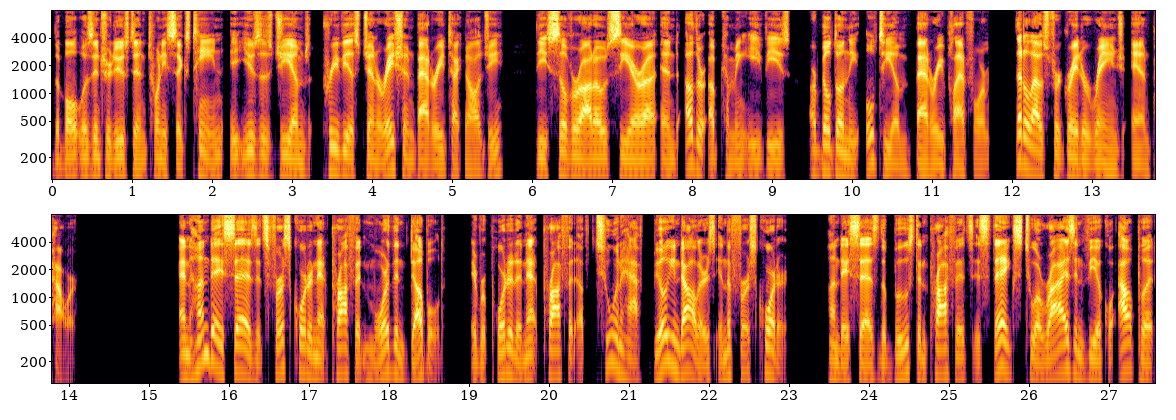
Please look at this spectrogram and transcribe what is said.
The Bolt was introduced in 2016. It uses GM's previous generation battery technology the Silverado, Sierra, and other upcoming EVs are built on the Ultium battery platform that allows for greater range and power. And Hyundai says its first quarter net profit more than doubled. It reported a net profit of $2.5 billion in the first quarter. Hyundai says the boost in profits is thanks to a rise in vehicle output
